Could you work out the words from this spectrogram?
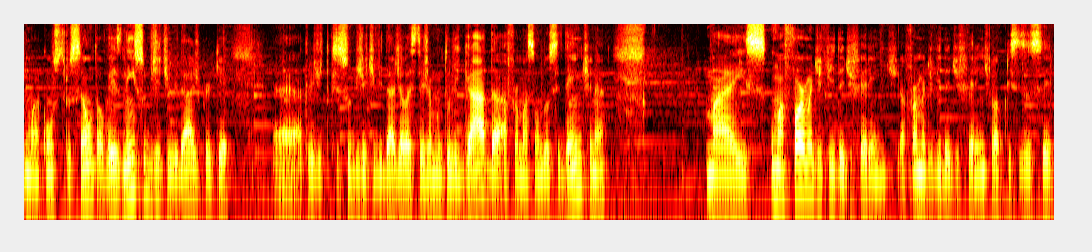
uma construção, talvez, nem subjetividade, porque é, acredito que subjetividade ela esteja muito ligada à formação do Ocidente, né? Mas uma forma de vida diferente. A forma de vida diferente, ela precisa ser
